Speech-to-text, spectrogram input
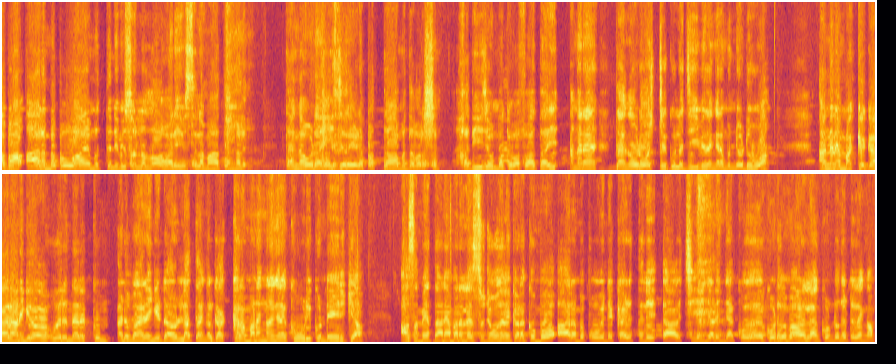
അപ്പോ ആരംഭ പൂവായ മുത്ത് നബി സല്ലല്ലാഹു അലൈഹി വസല്ലമ തങ്ങൾ. തങ്ങളുടെ ഹിജറയുടെ പത്താമത്തെ വർഷം. ഖദീജ ഉമ്മക്ക് വഫാത്തായി. അങ്ങനെ തങ്ങളുടെ ഒറ്റക്കുള്ള ജീവിതം ഇങ്ങനെ മുന്നോട്ട് പോവാം. അങ്ങനെ മക്കാരാണെങ്കിലോ ഒരു നിലക്കും അത് വഴങ്ങിയിട്ടാവില്ല. തങ്ങൾക്ക് ആക്രമണങ്ങൾ ഇങ്ങനെ കൂടിക്കൊണ്ടേയിരിക്കാം. ആ സമയത്താണ് ഞാൻ പറഞ്ഞല്ലേ സുജോതിൽ കിടക്കുമ്പോ ആരംഭ പൂവിന്റെ കഴുത്തിൽ ആ ചീഞ്ഞളിഞ്ഞ കുടൽമാളെല്ലാം കൊണ്ടുവന്നിട്ട് രംഗം.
